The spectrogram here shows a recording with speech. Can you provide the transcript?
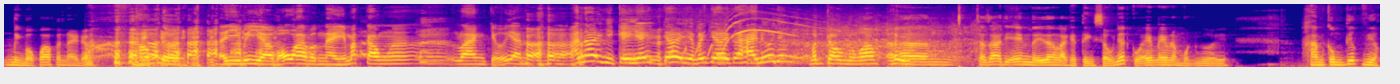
Mình bỏ qua phần này đâu. Không được. Tại vì bây giờ bỏ qua phần này mất công á loan chửi anh anh nói gì kỳ vậy? Chơi gì phải chơi có hai đứa chứ. Mất công đúng không? Ừ. à, thật ra thì em thấy rằng là cái tính xấu nhất của em em là một người ham công tiếc việc.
